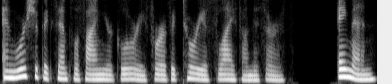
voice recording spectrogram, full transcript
and worship, exemplifying your glory for a victorious life on this earth. Amen.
